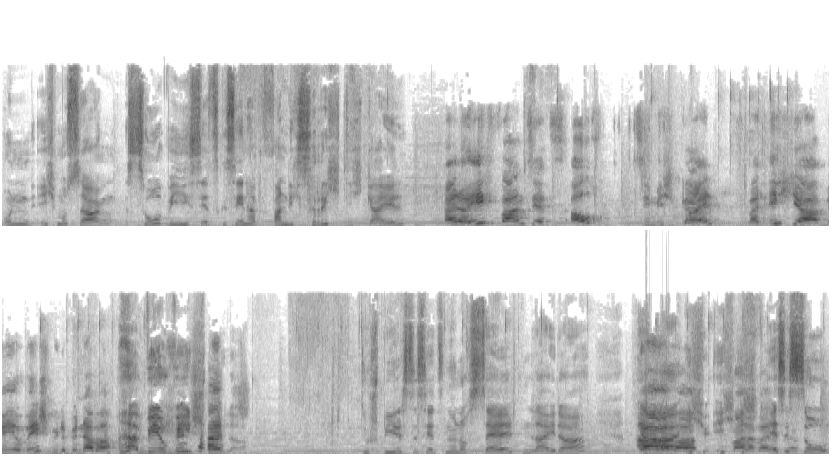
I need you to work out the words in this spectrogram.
und ich muss sagen, so wie ich es jetzt gesehen habe, fand ich es richtig geil. Also ich fand's jetzt auch ziemlich geil, weil ich ja WoW-Spieler bin, aber WoW-Spieler. halt- Du spielst es jetzt nur noch selten, leider. Ja, aber, aber ich, ich, ich, es ist so.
